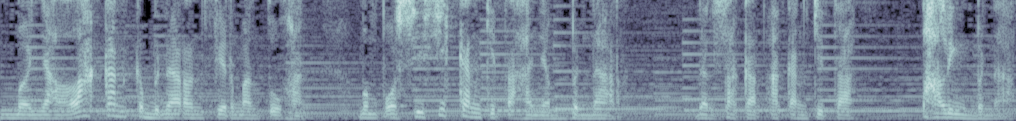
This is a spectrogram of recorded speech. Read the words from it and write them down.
menyalahkan kebenaran firman Tuhan, memposisikan kita hanya benar dan seakan-akan kita paling benar.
